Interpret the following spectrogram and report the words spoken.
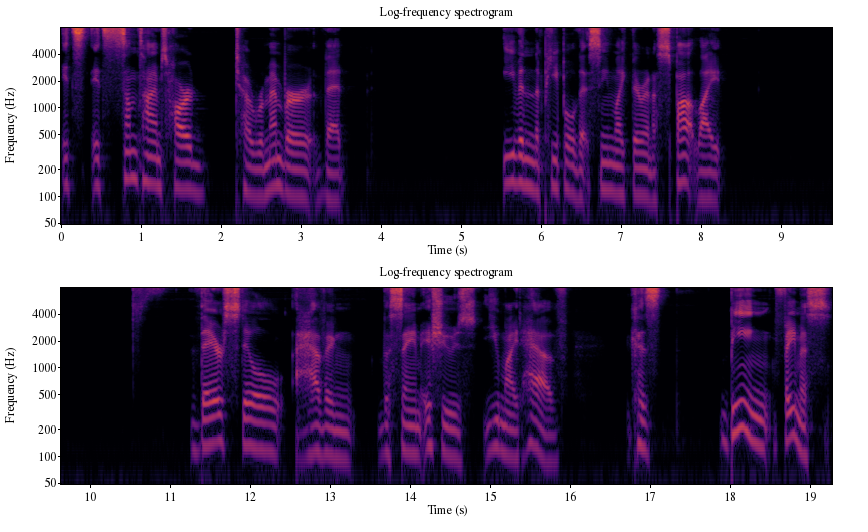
it's it's sometimes hard to remember that even the people that seem like they're in a spotlight they're still having the same issues you might have. Because being famous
